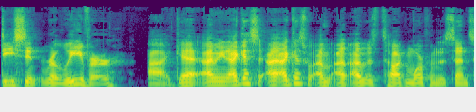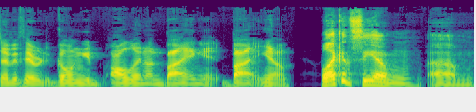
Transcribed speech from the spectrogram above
decent reliever I get. I mean, I guess. I, I guess I, I was talking more from the sense of if they were going all in on buying it, buying, you know, well, I could see him. Um,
